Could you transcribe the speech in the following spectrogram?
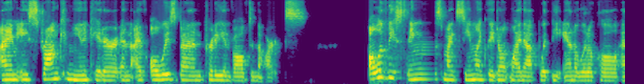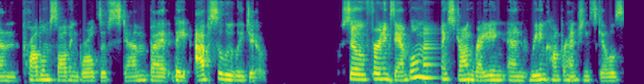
I am a strong communicator and I've always been pretty involved in the arts all of these things might seem like they don't line up with the analytical and problem solving worlds of STEM, but they absolutely do. So for an example, my strong writing and reading comprehension skills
